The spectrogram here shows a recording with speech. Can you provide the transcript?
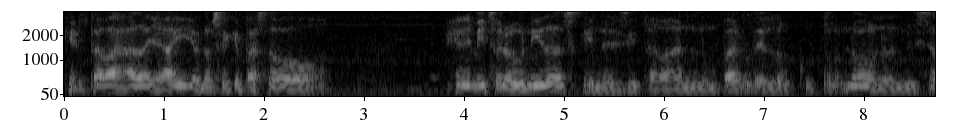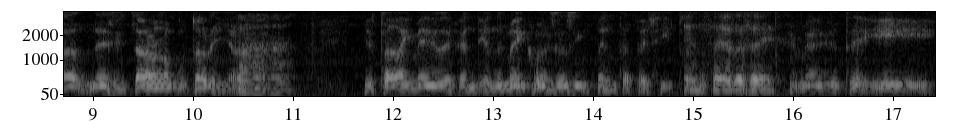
que él trabajaba allá y yo no sé qué pasó en Emisoras Unidas que necesitaban un par de locutores, no, necesitaron, locutores ya. Yo estaba ahí medio defendiéndome con esos 50 pesitos. En CRC. Y,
